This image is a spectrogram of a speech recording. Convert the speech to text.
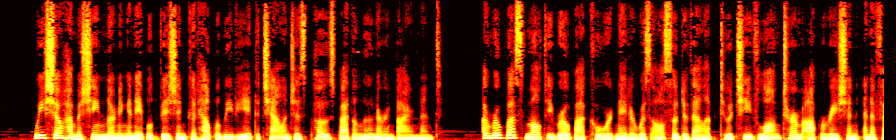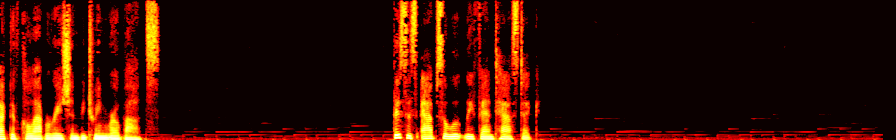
We show how machine learning enabled vision could help alleviate the challenges posed by the lunar environment. A robust multi robot coordinator was also developed to achieve long term operation and effective collaboration between robots. This is absolutely fantastic.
